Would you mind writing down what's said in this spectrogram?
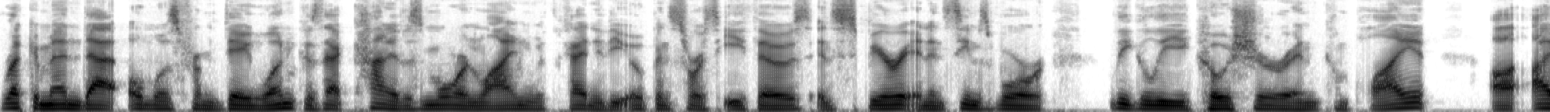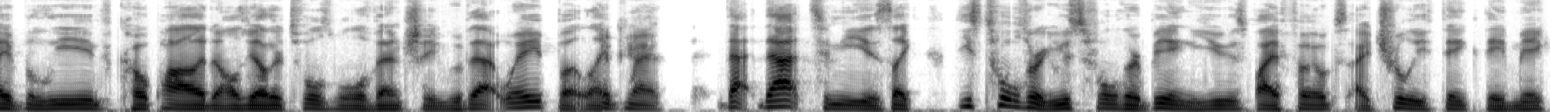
recommend that almost from day one because that kind of is more in line with kind of the open source ethos and spirit, and it seems more legally kosher and compliant. Uh, I believe Copilot and all the other tools will eventually move that way, but like Okay. that that to me is like these tools are useful. They're being used by folks. I truly think they make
